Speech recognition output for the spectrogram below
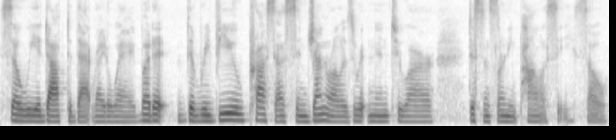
So we adopted that right away. But it, the review process in general is written into our distance learning policy. So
